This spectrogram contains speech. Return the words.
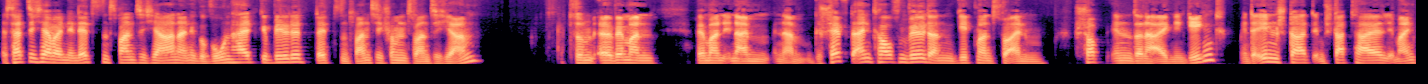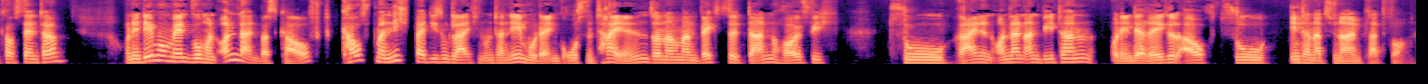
Es hat sich aber in den letzten 20 Jahren eine Gewohnheit gebildet, letzten 20, 25 Jahren, zum, äh, wenn man wenn man in einem in einem Geschäft einkaufen will, dann geht man zu einem Shop in seiner eigenen Gegend, in der Innenstadt, im Stadtteil, im Einkaufscenter. Und in dem Moment, wo man online was kauft, kauft man nicht bei diesem gleichen Unternehmen oder in großen Teilen, sondern man wechselt dann häufig zu reinen Online-Anbietern und in der Regel auch zu internationalen Plattformen.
